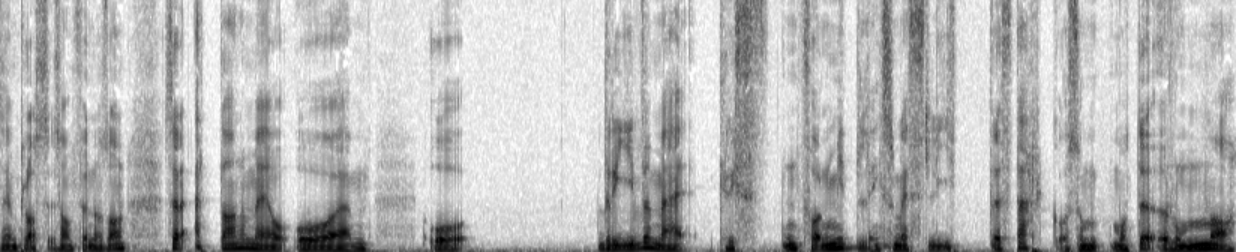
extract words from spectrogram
sin, plass i samfunnet og sånn, så er det et eller annet med å, å, um, å drive med kristen formidling som er slitesterk, og som på en måte rommer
